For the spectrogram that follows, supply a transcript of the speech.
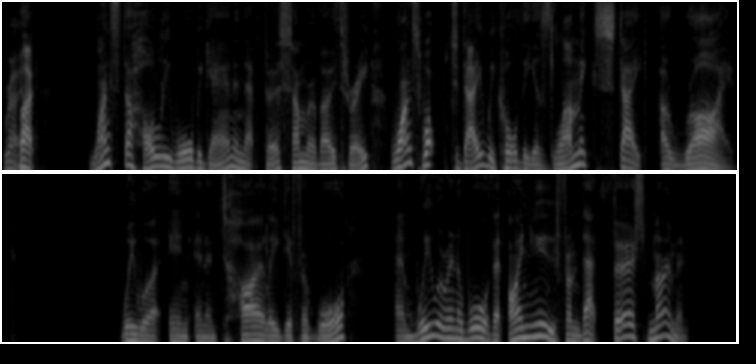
Right. But once the Holy War began in that first summer of 03, once what today we call the Islamic State arrived, we were in an entirely different war. And we were in a war that I knew from that first moment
